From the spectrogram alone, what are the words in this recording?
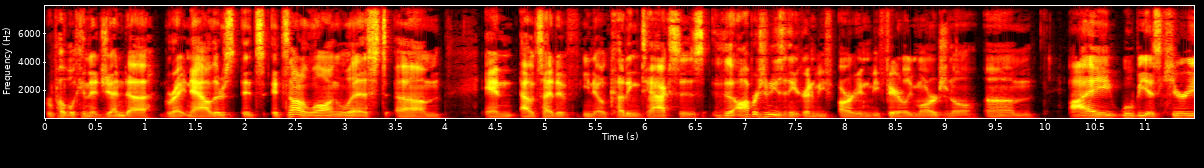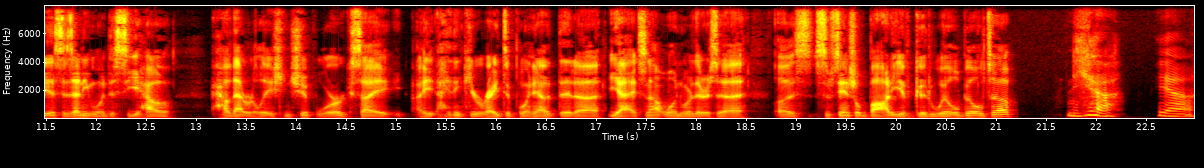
Republican agenda right now, there's it's it's not a long list. Um, and outside of you know cutting taxes, the opportunities I think are going to be are going to be fairly marginal. Um, I will be as curious as anyone to see how how that relationship works. I, I, I think you're right to point out that uh, yeah, it's not one where there's a, a substantial body of goodwill built up. Yeah, yeah.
